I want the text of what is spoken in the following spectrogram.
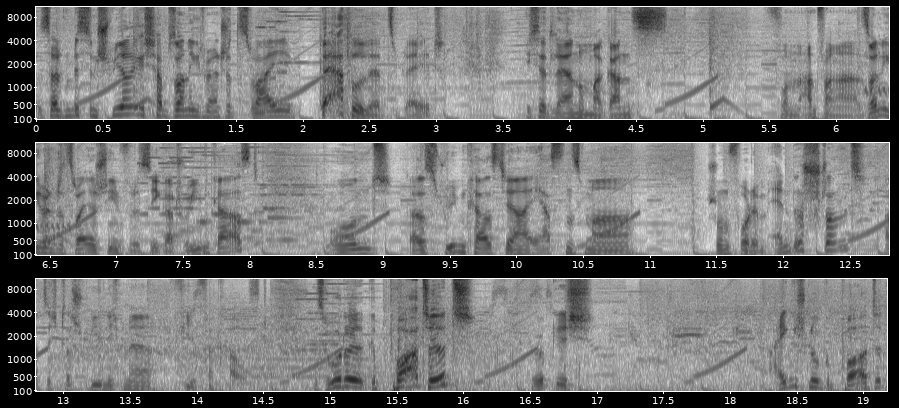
Das ist halt ein bisschen schwierig. Ich habe Sonic Adventure 2 Battle Let's Played. Ich erkläre nochmal ganz von Anfang an. Sonic Adventure 2 erschien für das Sega Dreamcast. Und da das Dreamcast ja erstens mal schon vor dem Ende stand, hat sich das Spiel nicht mehr viel verkauft. Es wurde geportet, wirklich eigentlich nur geportet,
